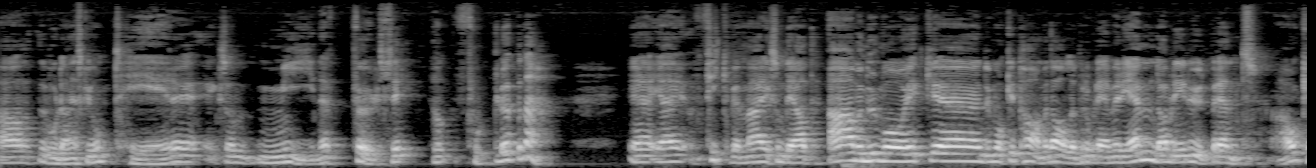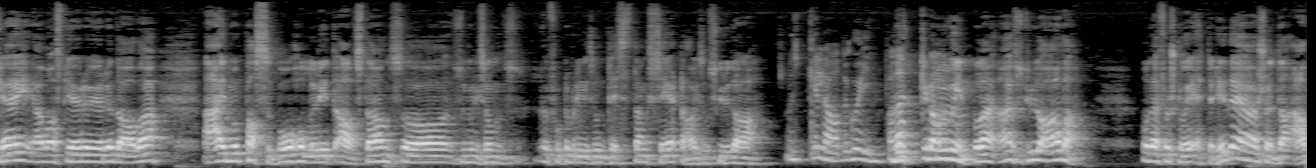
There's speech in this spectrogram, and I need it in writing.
At hvordan jeg skulle håndtere liksom, mine følelser sånn fortløpende. Jeg, jeg fikk med meg liksom det at ja, men du må, ikke, du må ikke ta med deg alle problemer hjem. Da blir du utbrent. Ja, ok, ja, hva skal jeg gjøre da, da? Nei, du må passe på å holde litt avstand, så, så liksom, fort å bli litt sånn distansert. da, liksom Skru det av. Ikke la det gå inn på deg. ikke la det gå inn på deg. Nei, så skru det av, da. Og det er først nå i ettertid jeg har skjønt at ja,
